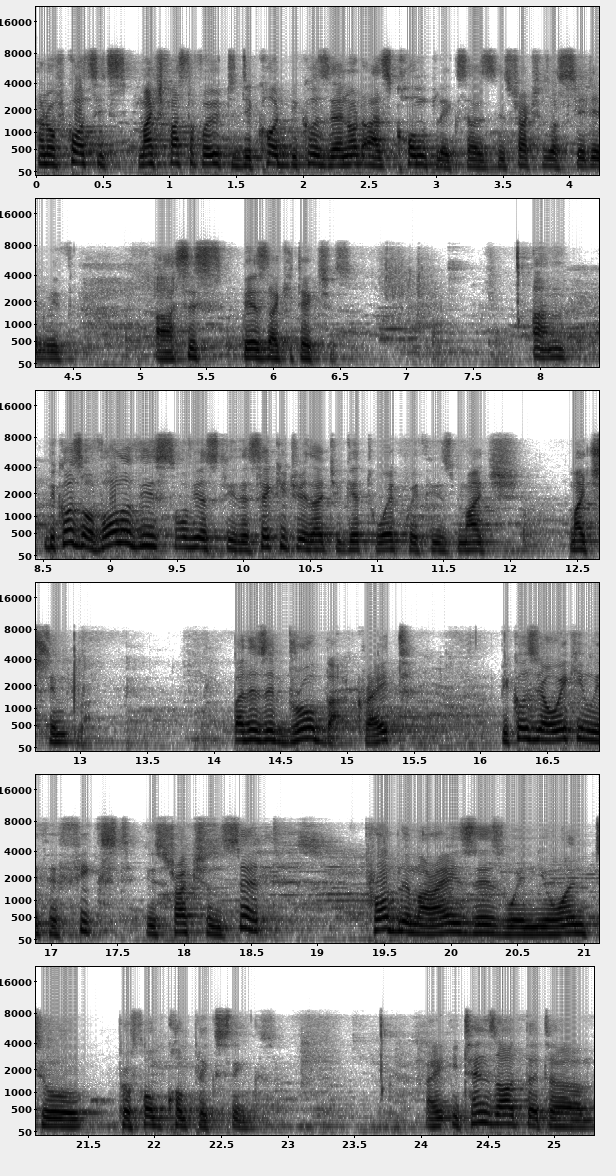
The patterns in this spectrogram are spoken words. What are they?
And of course, it's much faster for you to decode because they're not as complex as instructions associated with uh, CISC-based architectures. Um, because of all of this, obviously, the circuitry that you get to work with is much, much simpler. But there's a drawback, right? Because you're working with a fixed instruction set, problem arises when you want to perform complex things. Right? It turns out that um,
